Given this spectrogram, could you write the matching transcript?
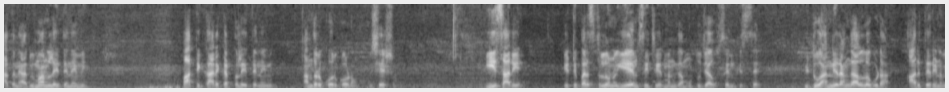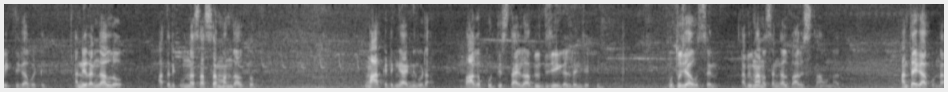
అతని అభిమానులైతేనేమి పార్టీ కార్యకర్తలు అయితేనేమి అందరూ కోరుకోవడం విశేషం. ఈసారి ఎట్టి పరిస్థితుల్లోనూ ఏఎంసీ చైర్మన్గా ముర్తుజా హుస్సేన్కి ఇస్తే ఇటు అన్ని రంగాల్లో కూడా ఆరితేరిన వ్యక్తి కాబట్టి అన్ని రంగాల్లో అతనికి ఉన్న సత్సంబంధాలతో మార్కెటింగ్ యాడ్ని కూడా బాగా పూర్తి స్థాయిలో అభివృద్ధి చేయగలరని చెప్పి ముతుజా హుస్సేన్ అభిమాన సంఘాలు భావిస్తూ ఉన్నారు. అంతేకాకుండా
